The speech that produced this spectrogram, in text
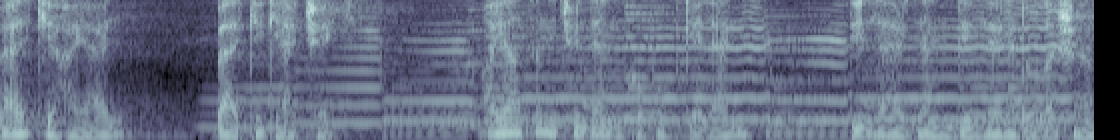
Belki hayal, belki gerçek. Hayatın içinden kopup gelen, dillerden dillere dolaşan,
